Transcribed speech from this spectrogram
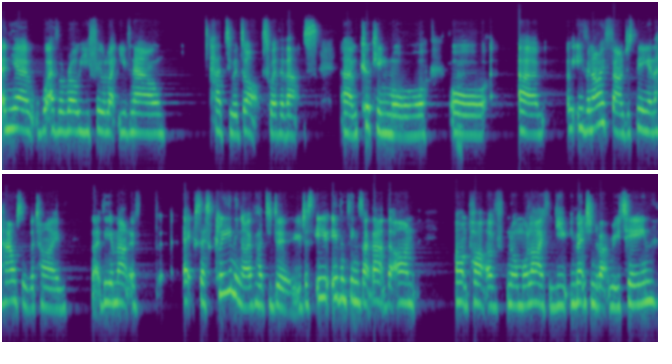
and yeah, whatever role you feel like you've now had to adopt, whether that's um, cooking more or um, even I've found just being in the house all the time, like the amount of excess cleaning I've had to do, just e- even things like that that aren't aren't part of normal life. And you, you mentioned about routine,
